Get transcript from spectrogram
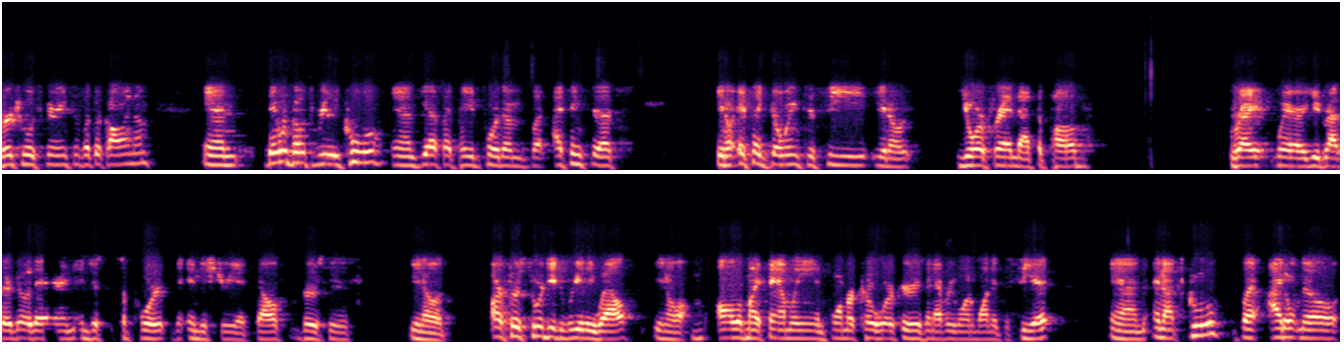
virtual experiences, what they're calling them. And they were both really cool. And yes, I paid for them, but I think that's, you know, it's like going to see, you know, your friend at the pub right? Where you'd rather go there and, and, just support the industry itself versus, you know, our first tour did really well. You know, all of my family and former coworkers and everyone wanted to see it. And, and that's cool, but I don't know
